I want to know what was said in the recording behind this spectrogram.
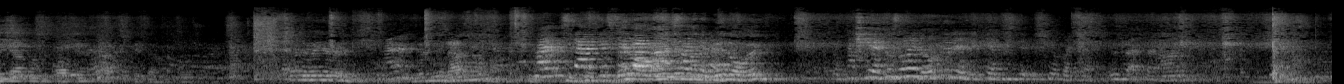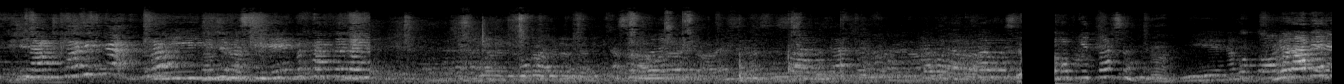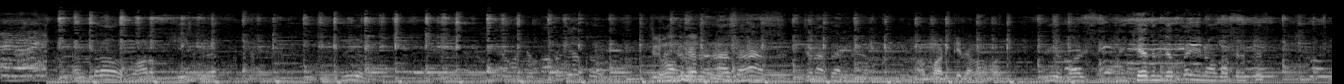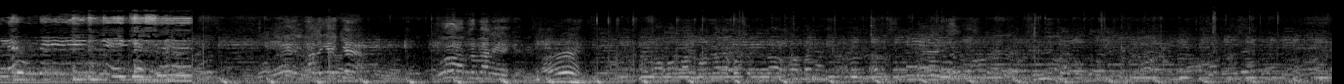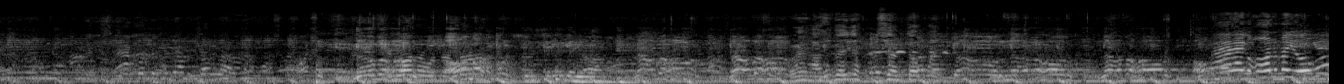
से क्या कुछ प्रॉब्लम था आपके साथ jo'nab bergan. Borib kelaman, bor. Uyib borish. Men keldim deb qo'y, meni olib turibdi. Malik aka. O Abdumalik aka. Voy, Hasib aka, bizam top qo'y. Mana olma yo'q-ku.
